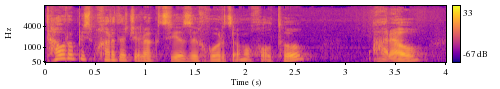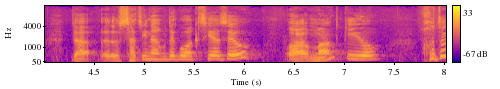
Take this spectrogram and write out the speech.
მთავრობის მხარდაჭერ აქციაზე ხო არ წამოხვალთო? არაო. და საწინააღმდეგო აქციაზეო? ა, მან კიო. ხო და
